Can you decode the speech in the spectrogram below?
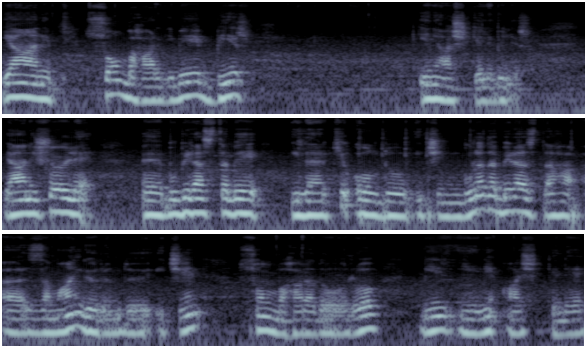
yani sonbahar gibi bir yeni aşk gelebilir. Yani şöyle e, bu biraz tabi ileriki olduğu için burada biraz daha e, zaman göründüğü için sonbahara doğru bir yeni aşk gelebilir.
